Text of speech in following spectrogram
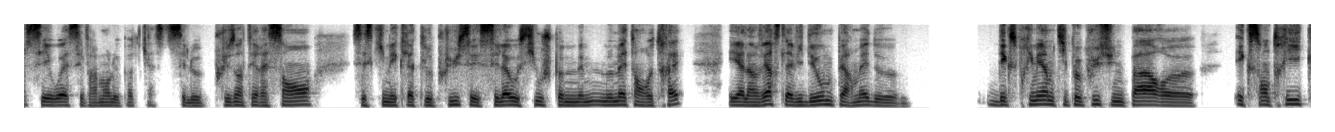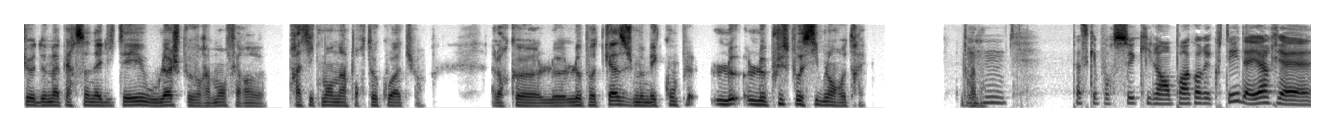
c'est ouais, c'est vraiment le podcast. C'est le plus intéressant. C'est ce qui m'éclate le plus. Et c'est là aussi où je peux me, mettre en retrait. Et à l'inverse, la vidéo me permet de d'exprimer un petit peu plus une part excentrique de ma personnalité où là, je peux vraiment faire euh, pratiquement n'importe quoi, tu vois. Alors que le, podcast, je me mets le, plus possible en retrait. Vraiment. Mhm. Parce que pour ceux qui l'ont pas encore écouté, d'ailleurs, euh,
